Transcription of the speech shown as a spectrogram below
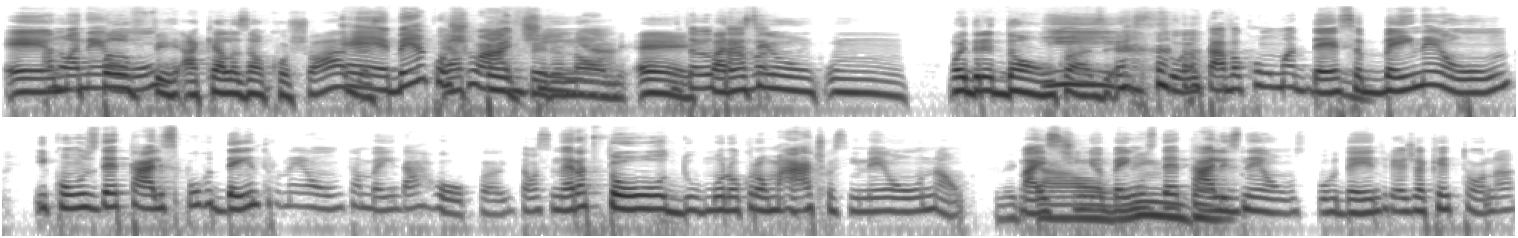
É Ah, uma não, neon. puffer, aquelas acolchoadas? É, bem É a puffer acolchoadinha. o nome. É, Então eu parece tava- um, um, um edredom quase. Isso, eu tava com uma dessa bem neon e com os detalhes por dentro neon também da roupa. Então, assim, não era todo monocromático, assim, neon, não. Mas Legal, tinha bem os linda. detalhes neons por dentro e a jaquetona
